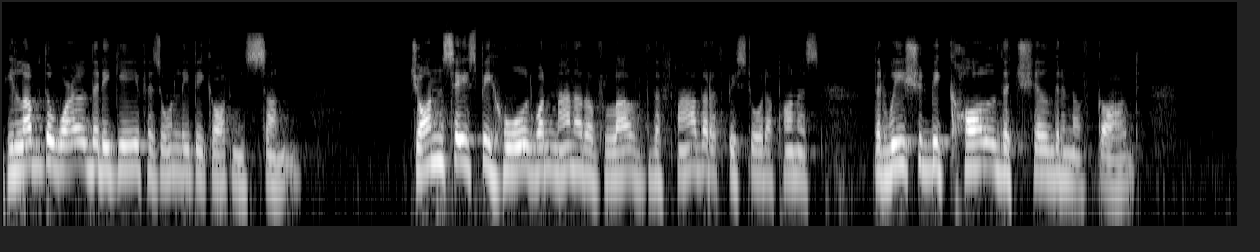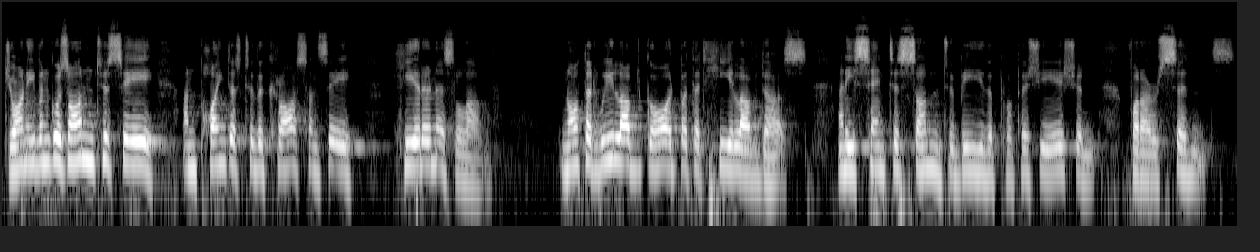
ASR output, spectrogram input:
He loved the world that he gave his only begotten Son. John says, Behold, what manner of love the Father hath bestowed upon us, that we should be called the children of God. John even goes on to say and point us to the cross and say, Herein is love. Not that we loved God, but that He loved us. And He sent His Son to be the propitiation for our sins.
